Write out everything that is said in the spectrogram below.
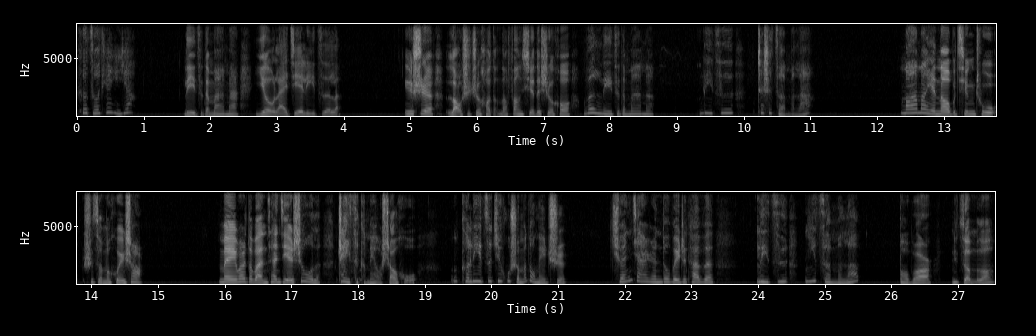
和昨天一样，李子的妈妈又来接李子了。于是老师只好等到放学的时候问栗子的妈妈：“栗子，这是怎么了？”妈妈也闹不清楚是怎么回事儿。美味的晚餐结束了，这次可没有烧糊，可栗子几乎什么都没吃。全家人都围着他问：“丽兹，你怎么了？宝贝儿，你怎么了？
